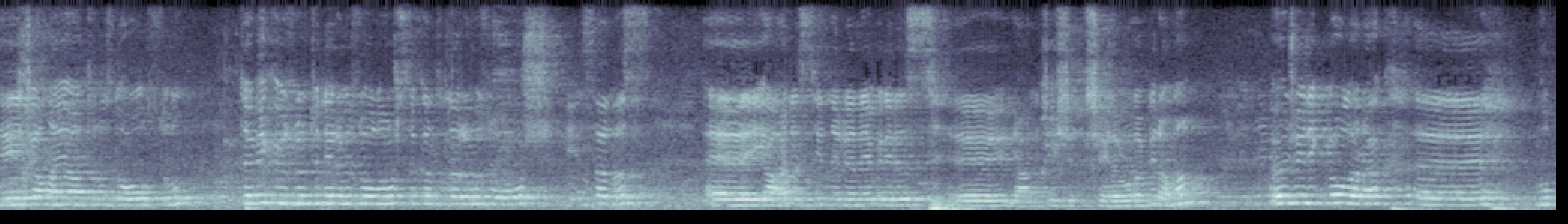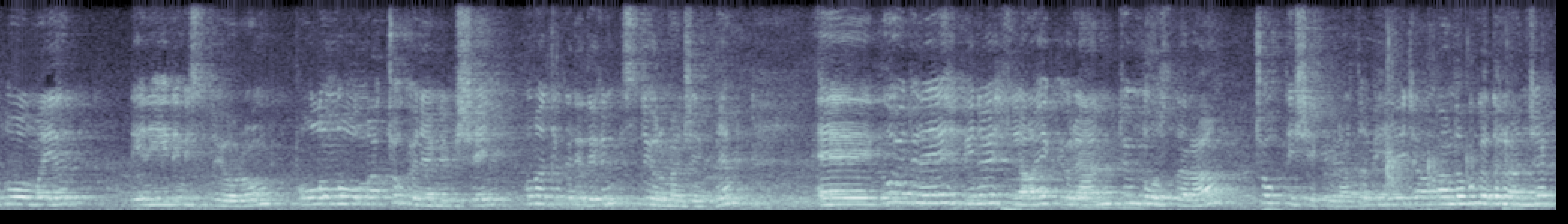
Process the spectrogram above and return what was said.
heyecan hayatınızda olsun. Tabii ki üzüntülerimiz olur, sıkıntılarımız olur. İnsanız. Ee, yani sinirlenebiliriz. Ee, yani çeşitli şeyler olabilir ama Öncelikli olarak eee, olmayı deneyelim istiyorum. Olumlu olmak çok önemli bir şey. Buna dikkat edelim istiyorum öncelikle. Eee, bu ödüle beni layık gören tüm dostlara çok teşekkürler. Tabii heyecandan da bu kadar ancak.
